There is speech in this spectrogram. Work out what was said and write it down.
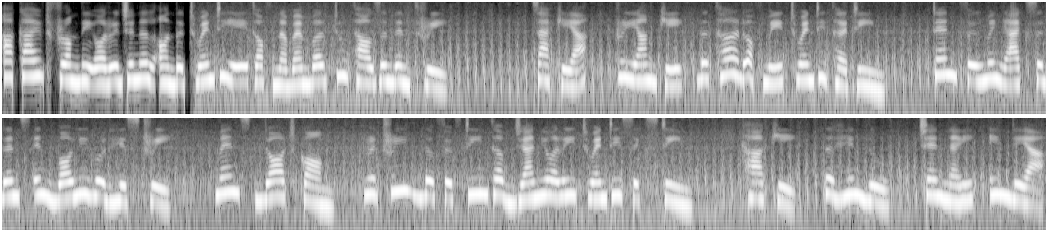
Archived from the original on the 28th of November 2003. Sakya, Priyanki, the 3rd of May 2013. 10 filming accidents in Bollywood history. Men's.com. Retrieved the 15th of January 2016. Khaki. The Hindu. Chennai, India.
